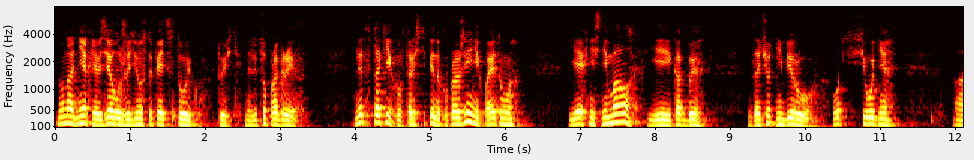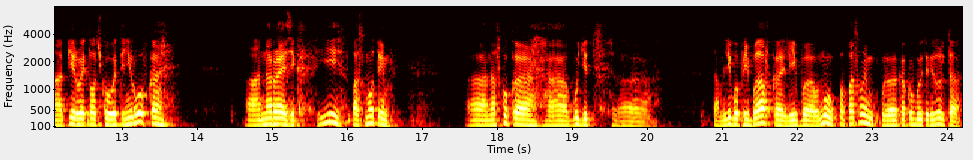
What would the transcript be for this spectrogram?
Но на днях я взял уже 95 стойку. То есть на лицо прогресс. Но это в таких, во второстепенных упражнениях, поэтому я их не снимал и как бы зачет не беру. Вот сегодня а, первая толчковая тренировка а, на разик и посмотрим, а, насколько будет там либо прибавка, либо, ну, посмотрим, какой будет результат.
